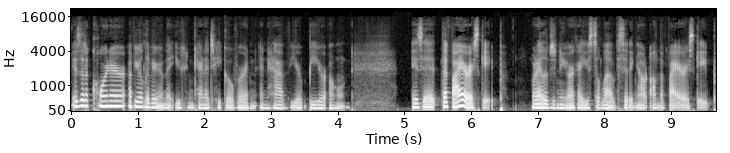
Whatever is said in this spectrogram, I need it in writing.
Is it a corner of your living room that you can kind of take over and, and have your be your own? Is it the fire escape? When I lived in New York, I used to love sitting out on the fire escape.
